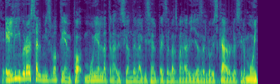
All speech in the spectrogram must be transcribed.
que El libro es al mismo tiempo muy en la tradición de la Alicia en el País de las Maravillas de Lewis Carroll, es decir, muy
